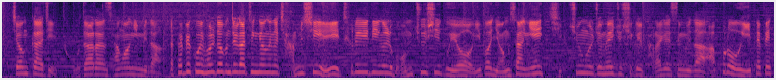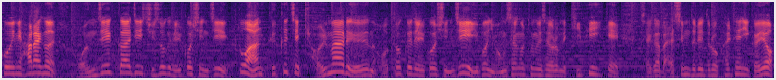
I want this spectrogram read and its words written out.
직전까지 도달한 상황입니다. 자, 페페코인 홀더분들 같은 경우는 잠시 트레이딩을 멈추시고요. 이번 영상에 집중을 좀 해주시길 바라겠습니다. 앞으로 이 페페코인의 하락은 언제까지 지속이 될 것인지 또한 그 끝의 결말은 어떻게 될 것인지 이번 영상을 통해서 여러분들 깊이 있게 제가 말씀드리도록 할 테니까요.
